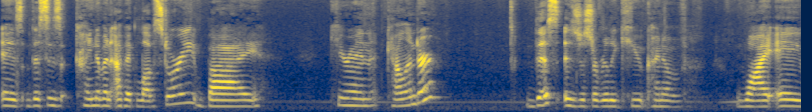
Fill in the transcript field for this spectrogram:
is this is kind of an epic love story by Kheryn Callender. This is just a really cute kind of YA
